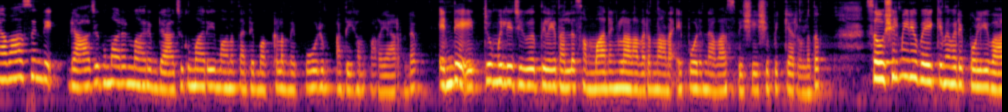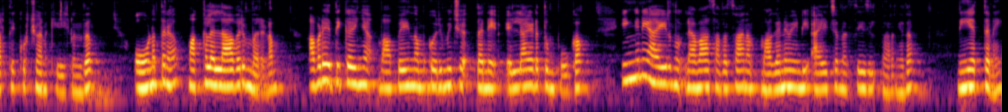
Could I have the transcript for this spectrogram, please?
നവാസിന്റെ രാജകുമാരന്മാരും രാജകുമാരിയുമാണ് തന്റെ മക്കളെന്ന് എപ്പോഴും അദ്ദേഹം പറയാറുണ്ട്. എന്റെ ഏറ്റവും വലിയ ജീവിതത്തിലെ നല്ല സമ്മാനങ്ങളാണ് അവരെന്നാണ് എപ്പോഴും നവാസ് വിശേഷിപ്പിക്കാറുള്ളത്. സോഷ്യൽ മീഡിയ ഉപയോഗിക്കുന്നവരിപ്പോൾ ഈ വാർത്തയെക്കുറിച്ചാണ് കേൾക്കുന്നത്. ഓണത്തിന് മക്കളെല്ലാവരും വരണം. അവിടെ എത്തിക്കഴിഞ്ഞ വാപ്പയും നമുക്ക് ഒരുമിച്ച് തന്നെ എല്ലായിടത്തും പോകാം. ഇങ്ങനെയായിരുന്നു നവാസ് അവസാനം മകന് വേണ്ടി അയച്ച മെസ്സേജിൽ പറഞ്ഞത്. നീ എത്തണേ?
